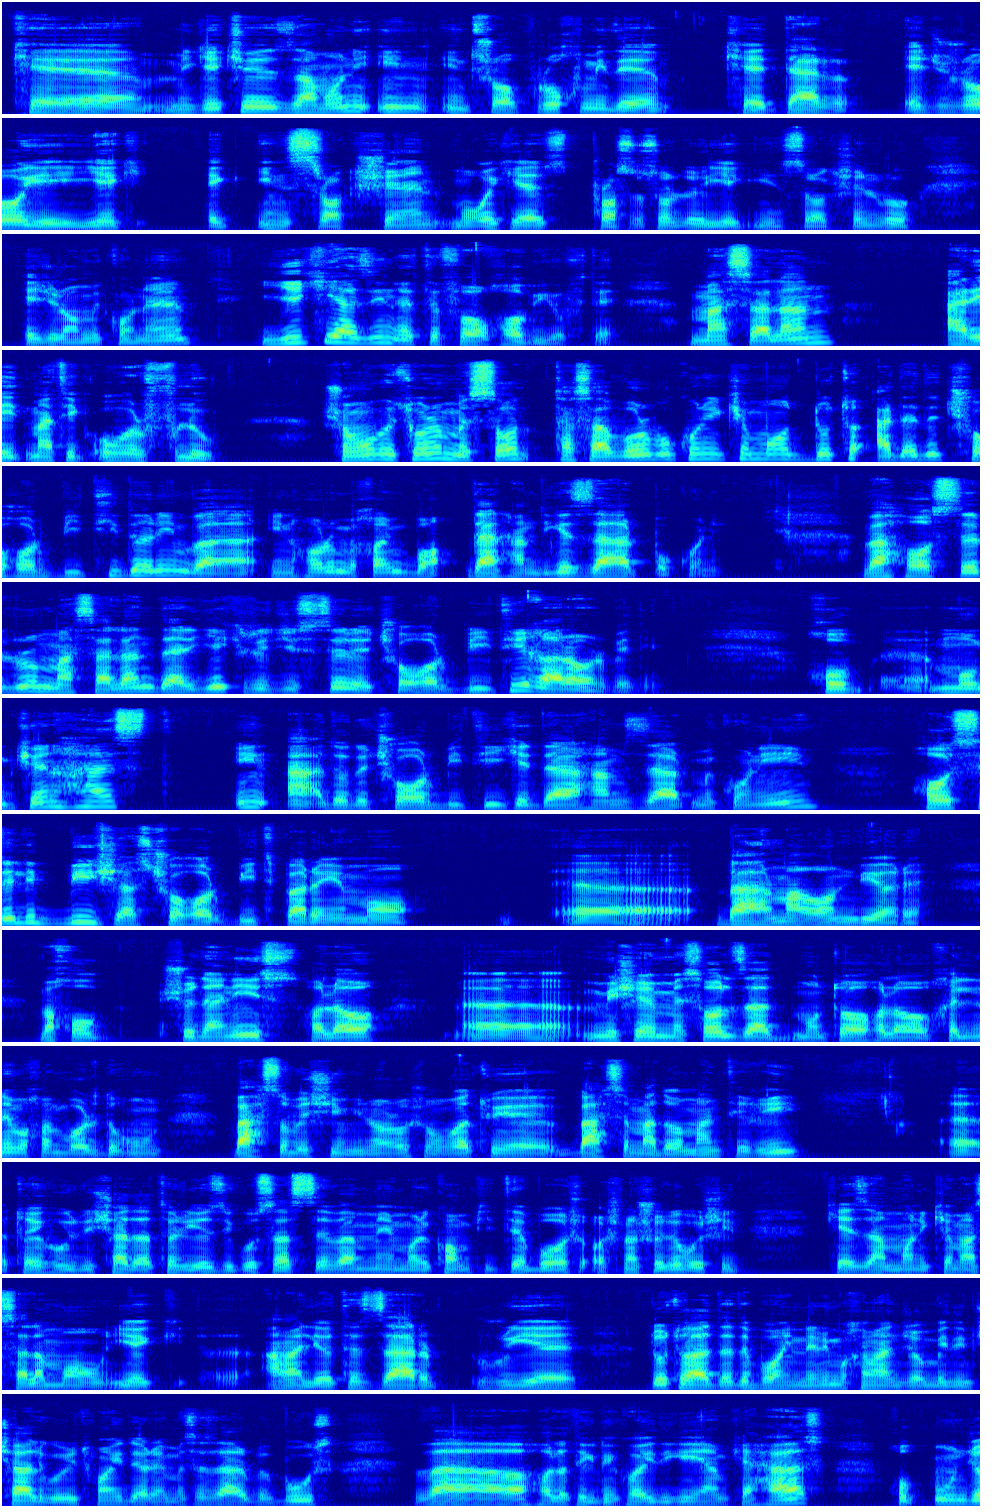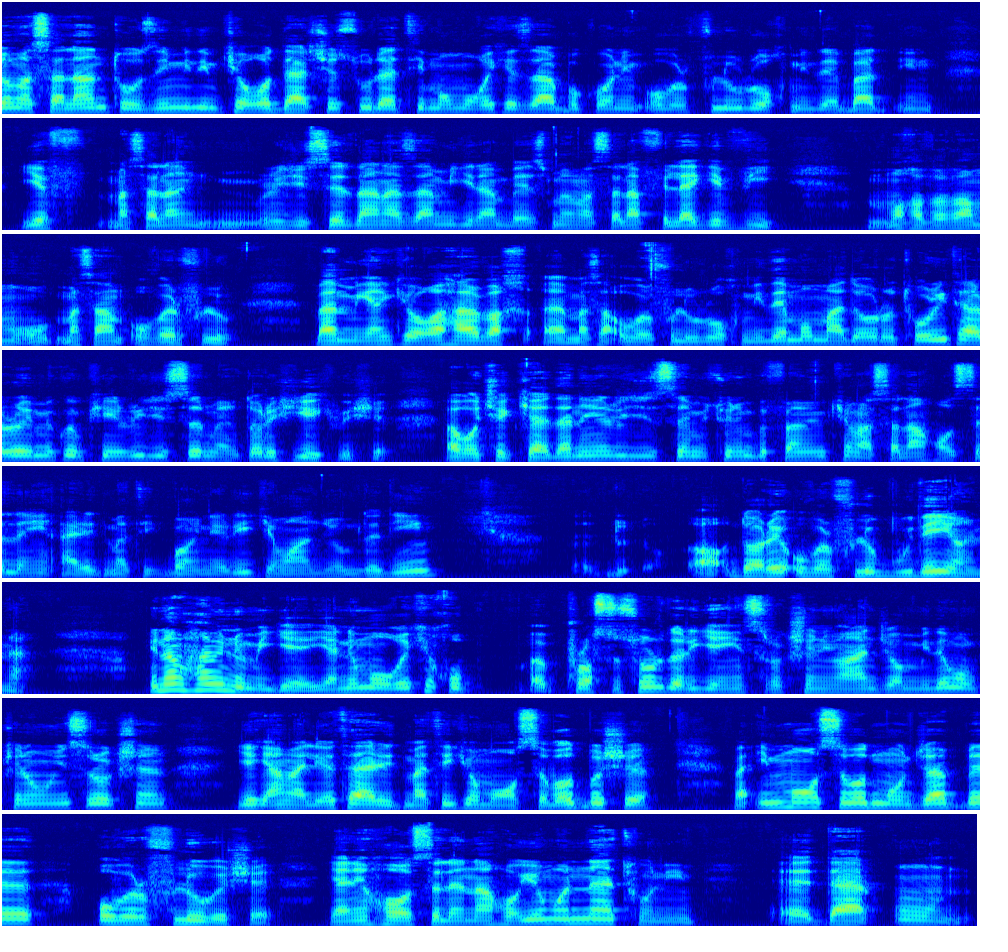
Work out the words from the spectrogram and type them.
که میگه که زمانی این interrupt رخ میده که در اجرای یک instruction موقعی که processor داره یک instruction رو اجرا می‌کنه یکی از این اتفاق ها بیفته. مثلا اریتمتیک اوورفلو. شما به طور مثال تصور بکنید که ما دو تا عدد چهار بیتی داریم و اینها رو می‌خوایم در همدیگه ضرب بکنیم و حاصل رو مثلا در یک رجیستر چهار بیتی قرار بدیم. خب ممکن هست این اعداد چهار بیتی که در هم ضرب می‌کنیم حاصلی بیش از چهار بیت برای ما برمغان بیاره. و خب شدنی است حالا میشه مثال زد منتها حالا خیلی نمی‌خوایم وارد اون بحثا بشیم اینا رو شما توی بحث مدار منطقی تا حدودی شاید حتی ریاضی گسسته و معماری کامپیوتر باش آشنا شده باشید که زمانی که مثلا ما یک عملیات ضرب روی دو تا عدد باینری می‌خوایم انجام بدیم چه الگوریتمایی داره مثل ضرب بوس و حالا تکنیک های دیگه هم که هست خب اونجا مثلا توضیح میدیم که آقا در چه صورتی ما موقعی که ضرب بکنیم overflow رخ میده بعد این یه مثلا register در نظر می‌گیرن به اسم مثلا flag V مخفف مثلا overflow بعد میگن که آقا هر وقت مثلا overflow رخ میده ما مدار رو طوری طراحی می‌کنیم که این register مقدارش یک بشه و با چک کردن این register می‌تونیم بفهمیم که مثلا حاصل این arithmetic binary که ما انجام دادیم دارای overflow بوده یا نه. این هم همینو میگه. یعنی موقعی که خب processor داره یه instruction ی رو انجام میده ممکنه اون instruction یک عملیات arithmetic یا محاسبات باشه و این محاسبات منجر به overflow بشه. یعنی حاصل نهایی ما نتونیم در اون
